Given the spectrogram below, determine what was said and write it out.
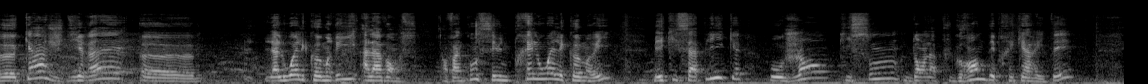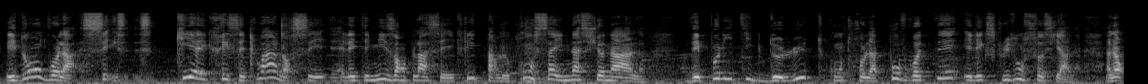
euh, cache, je dirais, la loi El Khomri à l'avance. En fin de compte, c'est une pré-loi El Khomri, mais qui s'applique aux gens qui sont dans la plus grande des précarités. Et donc, voilà, qui a écrit cette loi? Alors, elle a été mise en place et écrite par le Conseil national des politiques de lutte contre la pauvreté et l'exclusion sociale. Alors,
